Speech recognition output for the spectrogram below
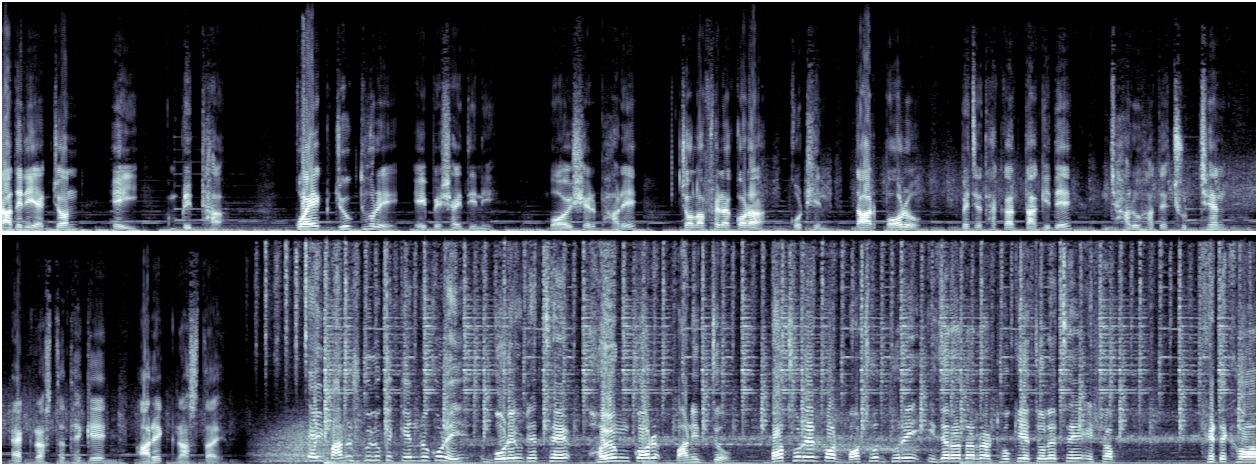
তাদেরই একজন এই বৃদ্ধা। কয়েক যুগ ধরে এই পেশায় তিনি। বয়সের ভারে চলাফেরা করা কঠিন। তারপরও বেঁচে থাকার তাগিদে ঝাড়ু হাতে ছুটছেন এক রাস্তা থেকে আরেক রাস্তায়। এই মানুষগুলোকে কেন্দ্র করেই গড়ে উঠেছে ভয়ঙ্কর বাণিজ্য। বছরের পর বছর ধরে ইজারাদাররা ঠকিয়ে চলেছে এসব খেটে খাওয়া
